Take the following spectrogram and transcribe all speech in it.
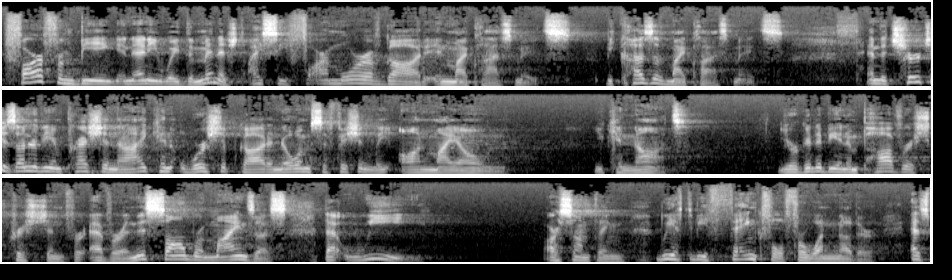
far from being in any way diminished, I see far more of God in my classmates because of my classmates. And the church is under the impression that I can worship God and know Him sufficiently on my own. You cannot. You're going to be an impoverished Christian forever. And this psalm reminds us that we, are something we have to be thankful for one another. As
